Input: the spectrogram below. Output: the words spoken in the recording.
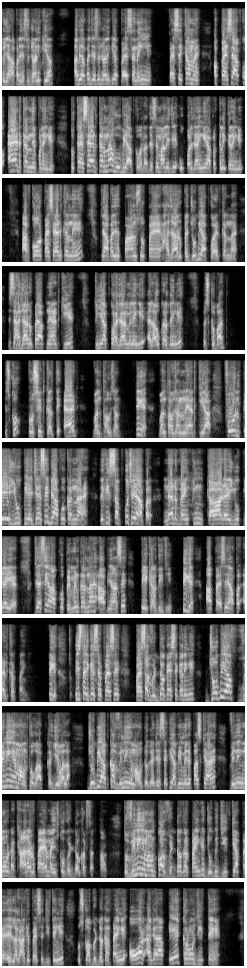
तो यहाँ पर जैसे ज्वाइन किया अब यहाँ पर जैसे ज्वाइन किया पैसा नहीं है पैसे कम है। अब पैसे आपको ऐड करने पड़ेंगे। तो कैसे ऐड करना वो भी आपको बता। जैसे मान लीजिए ऊपर जाएँगे, यहाँ पर क्लिक करेंगे। आपको और पैसे ऐड करने हैं। तो यहाँ पर जैसे पाँच सौ रुपए, हज़ार रुपए, जो भी आपको ऐड करना है। जैसे हज़ार रुपए आपने ऐड किए तो ये आपको हज़ार मिलेंगे अलाउ कर देंगे। उसके बाद इसको प्रोसीड करते ऐड वन थाउज़ेंड ठीक है? वन थाउज़ेंड हमने ऐड किया। फ़ोन पे यूपीआई जैसे भी आपको करना है। देखिए, सब कुछ है यहाँ पर। नेट बैंकिंग कार्ड है यूपीआई है। जैसे अब आपको पेमेंट करना है, आप यहाँ से पे कर दीजिए। ठीक है? आप पैसे यहाँ पर ऐड कर पाएँगे। ठीक है? तो इस तरीके से पैसे, पैसा विड्रॉ कैसे करेंगे? जो भी आप विनिंग अमाउंट होगा आपका, ये वाला, जो भी आपका विनिंग अमाउंट होगा, जैसे कि अभी मेरे पास क्या है विनिंग अमाउंट अठारह रुपए है, मैं इसको विड्रॉ कर सकता हूँ। तो विनिंग अमाउंट को आप विड्रॉ कर पाएँगे, जो भी जीत के आप लगा के पैसे जीतेंगे, उसको आप विड्रॉ कर पाएँगे। और अगर आप एक करोड़ जीतते हैं,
